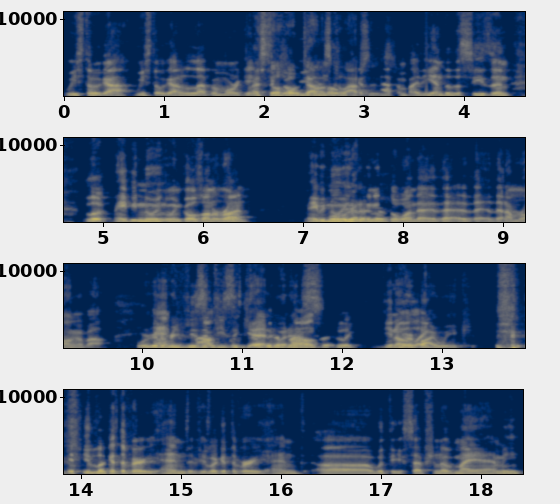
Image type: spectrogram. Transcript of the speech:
We still got we still got eleven more games. I still to go. hope You Dallas know collapses. Happen by the end of the season. Look, maybe New England goes on a run. Maybe New we're gonna- England is the one that that, that, that I'm wrong about. We're gonna And revisit these can still again be the when Browns, it's like you know, like bye week. if you look at the very end, if you look at the very end, uh, with the exception of Miami,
